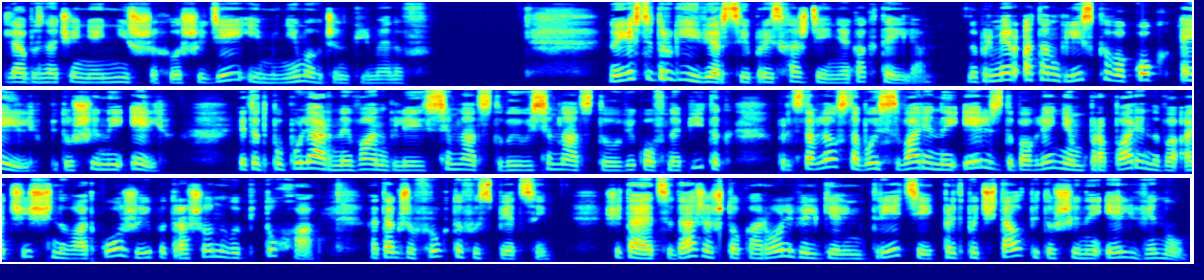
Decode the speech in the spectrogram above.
для обозначения низших лошадей и мнимых джентльменов. Но есть и другие версии происхождения коктейля. Например, от английского «кок-эйль» – петушиный эль. Этот популярный в Англии с 17 и 18 веков напиток представлял собой сваренный эль с добавлением пропаренного, очищенного от кожи и потрошенного петуха, а также фруктов и специй. Считается даже, что король Вильгельм III предпочитал петушиный эль вину.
